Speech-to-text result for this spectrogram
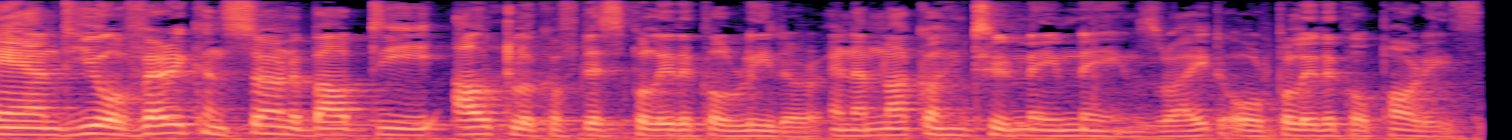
and you're very concerned about the outlook of this political leader, and I'm not going to name names, right, or political parties.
